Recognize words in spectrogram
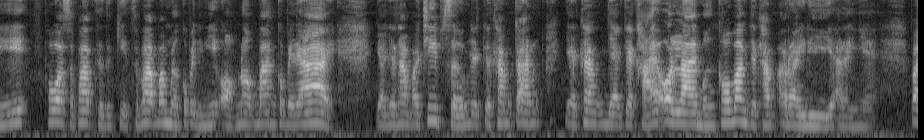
นี้ เพราะว่าสภาพเศรษฐกิจสภาพบ้านเมืองก็เป็นอย่างนี้ออกนอกบ้านก็ไม่ได้ อยากจะทำอาชีพเสริม อยากจะทำการอยากทำอยากจะขายออนไลน์เหมือนเขาบ้างจะทำอะไรดีอะไรเงี้ยป้า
